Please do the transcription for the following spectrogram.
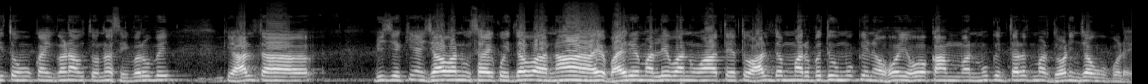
એ તો હું કાંઈ ગણાવતો નથી. બરોબર? કે હાલતા બીજે ક્યાંય જવાનું થાય, કોઈ દવા ના એ ભાઈરેમાં લેવાનું આ તે, તો હાલદમ મારે બધું મૂકીને હોય, હો, કામ મૂકીને તરત મારે દોડીને જવું પડે.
